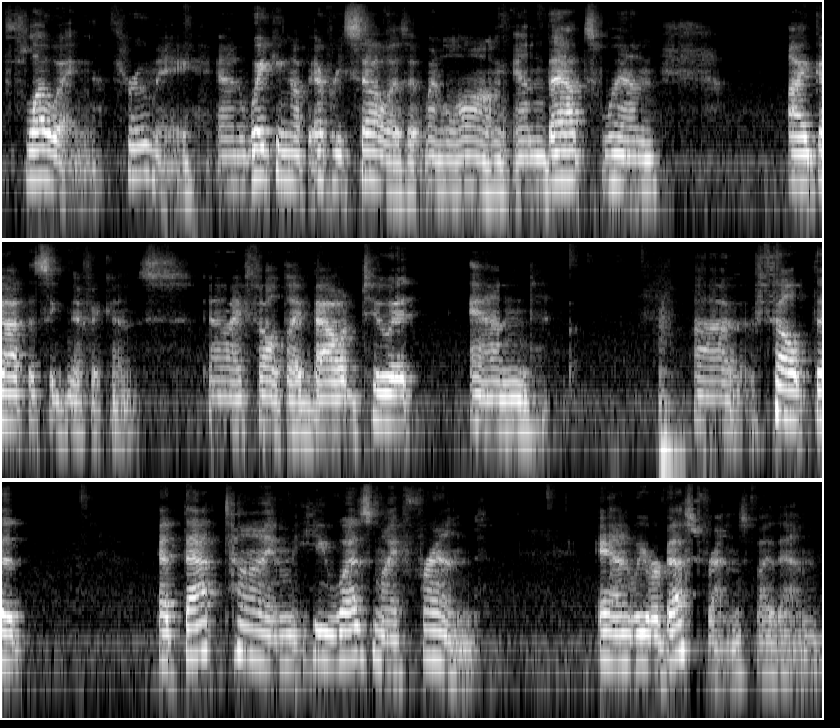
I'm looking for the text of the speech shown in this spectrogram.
flowing through me and waking up every cell as it went along. And that's when I got the significance. And I felt I bowed to it and uh, felt that at that time he was my friend. And we were best friends by then.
